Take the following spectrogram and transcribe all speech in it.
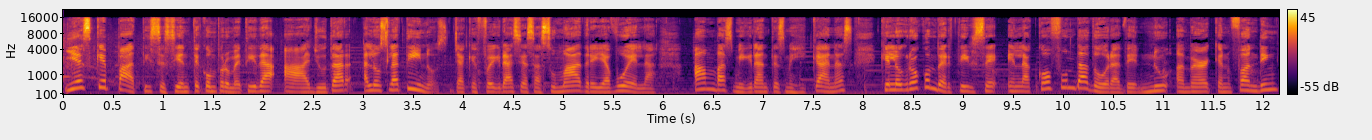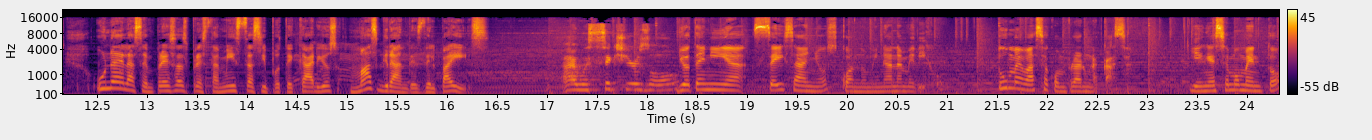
Y es que Patty se siente comprometida a ayudar a los latinos, ya que fue gracias a su madre y abuela, ambas migrantes mexicanas, que logró convertirse en la cofundadora de New American Funding, una de las empresas prestamistas hipotecarios más grandes del país. Yo tenía seis años cuando mi nana me dijo, tú me vas a comprar una casa. Y en ese momento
